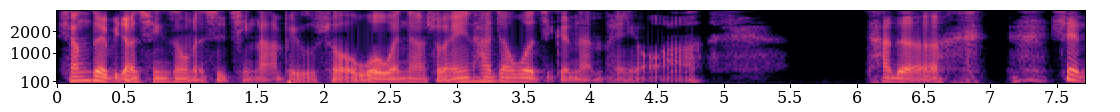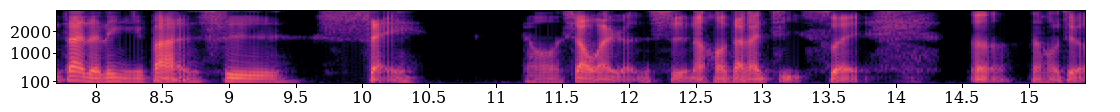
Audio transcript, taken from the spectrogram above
相对比较轻松的事情啦，比如说我问他说：“诶，他交过几个男朋友啊？他的 现在的另一半是谁？”然后校外人士，然后大概几岁？嗯，然后就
